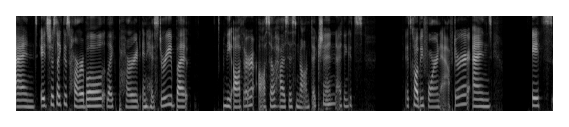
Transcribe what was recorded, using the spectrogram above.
And it's just like this horrible like part in history but the author also has this nonfiction i think it's it's called before and after and it's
